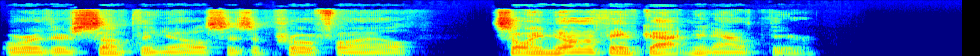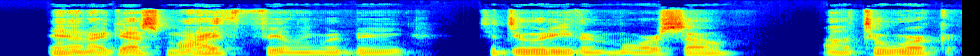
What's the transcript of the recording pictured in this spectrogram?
or there's something else as a profile. So I know that they've gotten it out there. And I guess my feeling would be to do it even more so, uh, to work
